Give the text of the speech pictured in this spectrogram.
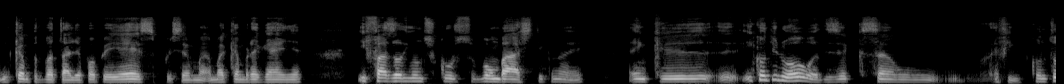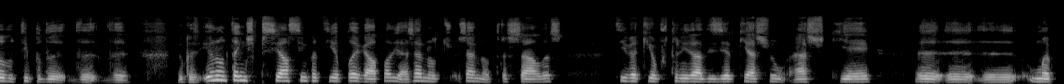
um campo de batalha para o PS, por isso é uma, uma Câmara ganha, e faz ali um discurso bombástico, não é? Em que, eh, e continuou a dizer que são, enfim, com todo o tipo de, de, de, de coisa. Eu não tenho especial simpatia pela Galp, aliás, já, noutros, já noutras salas tive aqui a oportunidade de dizer que acho, acho que é uh, uh, uma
